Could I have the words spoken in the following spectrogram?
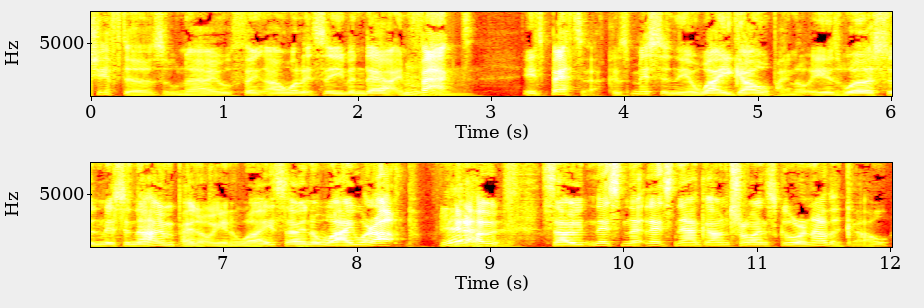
shift Özil now. He'll think, oh, well, it's evened out. In Hmm. fact, it's better because missing the away goal penalty is worse than missing the home penalty in a way. So in a way, we're up. You Yeah. know. So let's let's now go and try and score another goal.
